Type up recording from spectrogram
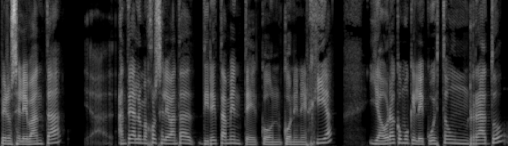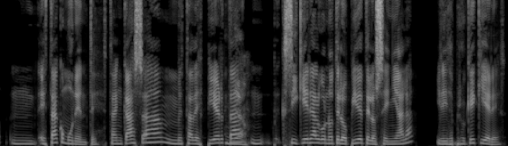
Pero se levanta, antes a lo mejor se levanta directamente con, con energía y ahora como que le cuesta un rato, mm, está como un ente, está en casa, mm, está despierta, mm, si quiere algo no te lo pide, te lo señala y le dice, pero ¿qué quieres?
